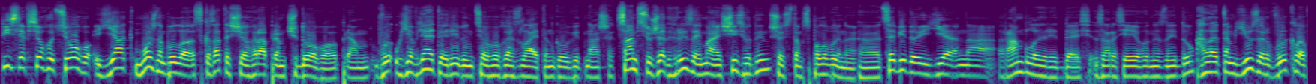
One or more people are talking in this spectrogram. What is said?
після всього цього, як можна було сказати, що гра прям чудово. Прям ви уявляєте рівень цього газлайтингу від наших. Сам сюжет гри займає 6 годин, щось там з половиною. Е, Це відео є на Рамблері десь. Зараз я його не знайду. Але там юзер виклав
